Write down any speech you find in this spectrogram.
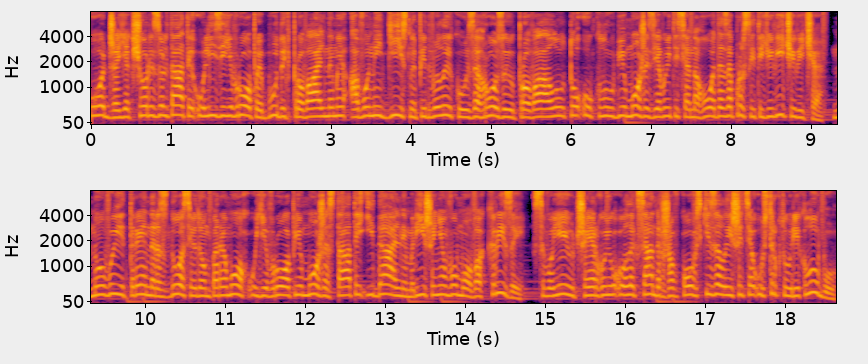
Отже, якщо результати у Лізі Європи будуть провальними, а вони дійсно під великою загрозою провалу, то у клубі може з'явитися нагода запросити Ювічевича. Новий тренер з досвідом перемог у Європі може стати ідеальним рішенням в умовах кризи. Своєю чергою Олександр Шовковський залишиться у структурі клубу.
